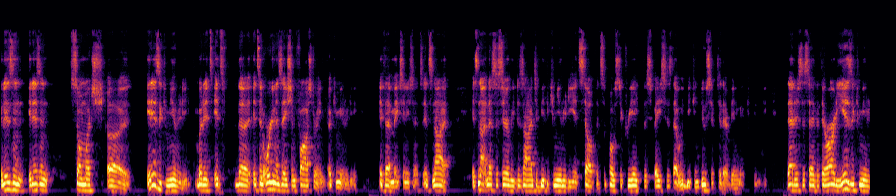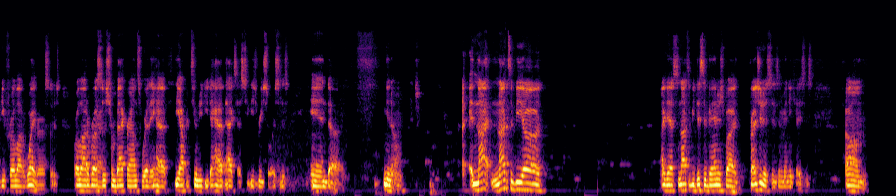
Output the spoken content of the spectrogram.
it isn't. It isn't so much. Uh, it is a community, but it's it's the it's an organization fostering a community, if that makes any sense. It's not it's not necessarily designed to be the community itself. It's supposed to create the spaces that would be conducive to there being a community. That is to say that there already is a community for a lot of white wrestlers or a lot of wrestlers from backgrounds where they have the opportunity to have access to these resources and uh, you know and not not to be uh I guess not to be disadvantaged by prejudices in many cases. Um,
